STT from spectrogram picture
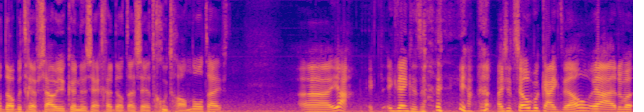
wat dat betreft zou je kunnen zeggen dat AZ goed gehandeld heeft. ja, ik, ik, denk het. ja, als je het zo bekijkt wel. Ja, er, ik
